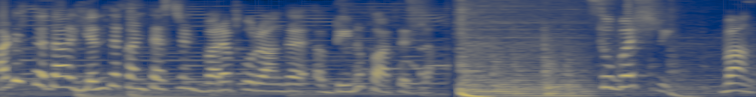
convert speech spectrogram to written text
அடுத்ததா எந்த கண்டஸ்டன்ட் வரப்போறாங்க அப்படின்னு பாத்துடலாம் சுபஸ்ரீ வாங்க.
